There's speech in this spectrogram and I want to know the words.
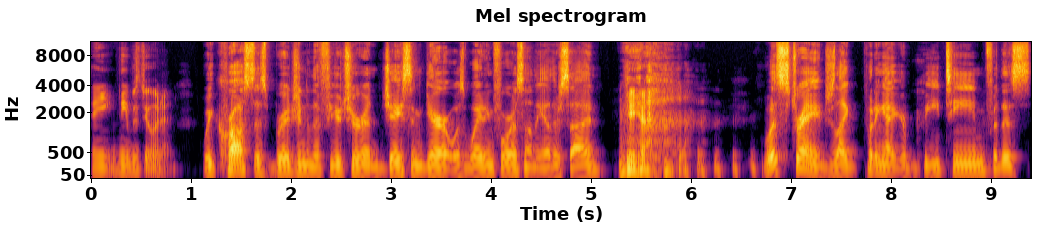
he he was doing it. we crossed this bridge into the future and Jason Garrett was waiting for us on the other side. Yeah. Was strange, like putting out your B team for this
